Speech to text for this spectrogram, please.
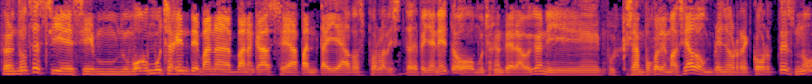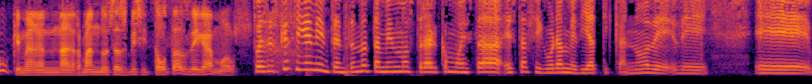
Pero entonces, si, si mu- mucha gente van a, van a quedarse apantallados por la visita de Peña Nieto, o mucha gente era, oigan, y pues que sea un poco demasiado, un pequeños recortes, ¿no? Que me van armando esas visitotas, digamos. Pues es que siguen intentando también mostrar como esta, esta figura mediática, ¿no? De, de eh,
